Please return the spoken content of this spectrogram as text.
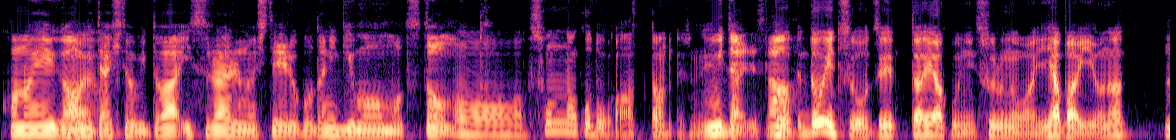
この映画を見た人々はイスラエルのしていることに疑問を持つとあ思あ、そんなことがあったんですう。ね。みたいです。あドドイツを絶対悪にするのはやばいよなっ。て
